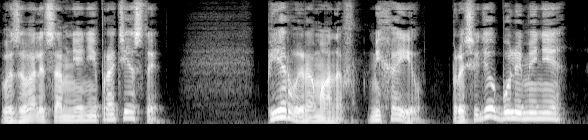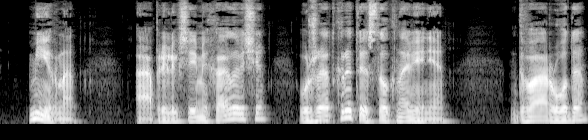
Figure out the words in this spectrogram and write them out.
вызывали сомнения и протесты. Первый Романов, Михаил, просидел более-менее мирно, а при Алексее Михайловиче уже открытое столкновение. Два рода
